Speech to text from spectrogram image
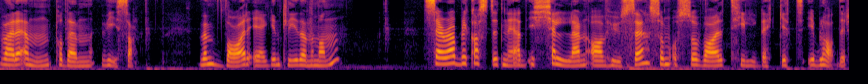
være enden på den visa. Hvem var egentlig denne mannen? Sarah ble kastet ned i kjelleren av huset, som også var tildekket i blader.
